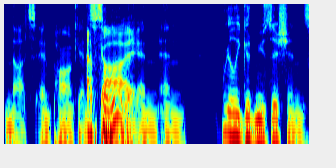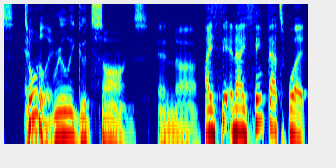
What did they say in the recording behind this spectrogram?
nuts and punk and Absolutely. ska and and really good musicians and Totally. really good songs and uh I think and I think that's what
